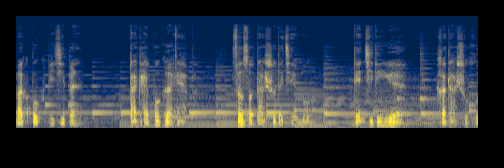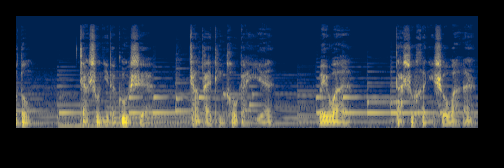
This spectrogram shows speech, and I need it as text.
MacBook 笔记本，打开播客 App，搜索大叔的节目，点击订阅，和大叔互动，讲述你的故事，畅谈听后感言，每晚大叔和你说晚安。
